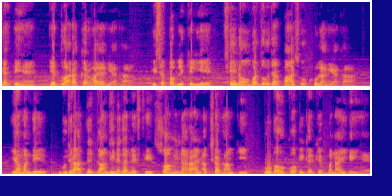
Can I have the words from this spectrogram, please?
कहते हैं, के द्वारा करवाया गया था। इसे पब्लिक के लिए 6 नवंबर 2005 को खोला गया था। यह मंदिर गुजरात के गांधीनगर में स्थित स्वामी नारायण अक्षरधाम की हूबहू कॉपी करके बनाई गई है।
